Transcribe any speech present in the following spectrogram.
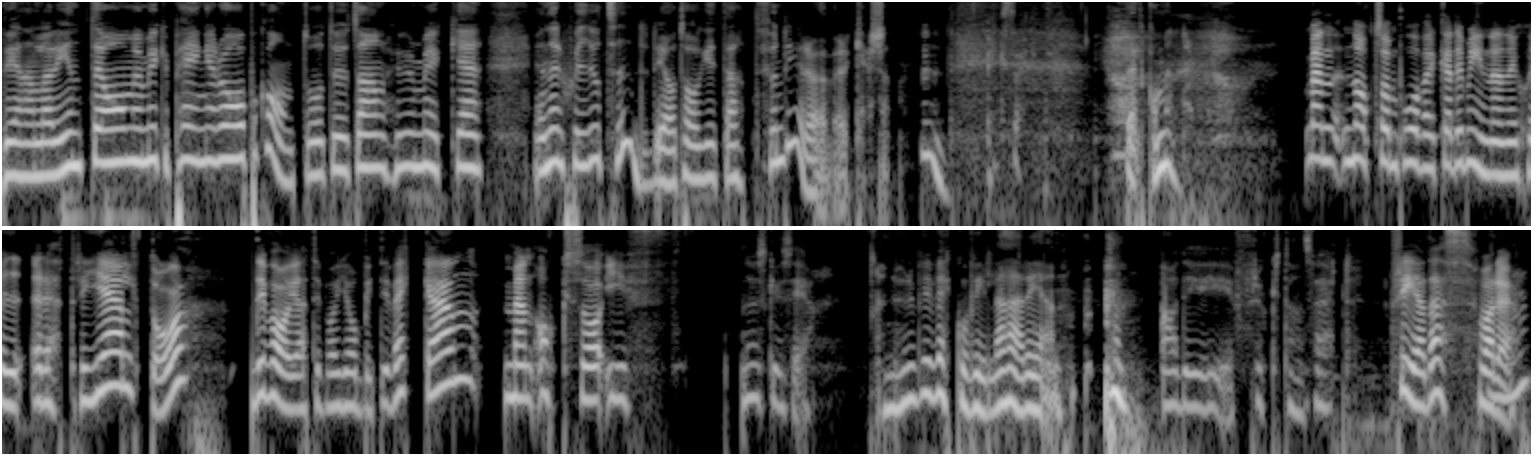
det handlar inte om hur mycket pengar du har på kontot utan hur mycket energi och tid det har tagit att fundera över cashen. Exakt. Välkommen! Men något som påverkade min energi rätt rejält då, det var ju att det var jobbigt i veckan, men också i... Nu ska vi se. Nu är vi veckovilla här igen. Ja, det är fruktansvärt. Fredags var det. Mm.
